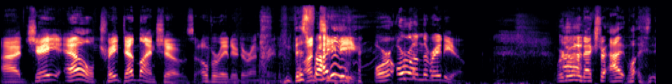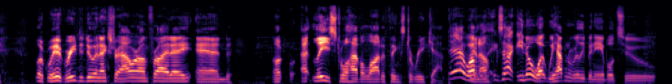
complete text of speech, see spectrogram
Uh, JL trade deadline shows overrated or underrated This on Friday? TV or or on the radio. We're doing an extra. I, well, look, we agreed to do an extra hour on Friday, and uh, at least we'll have a lot of things to recap. Yeah, well, you know? exactly. You know what? We haven't really been able to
